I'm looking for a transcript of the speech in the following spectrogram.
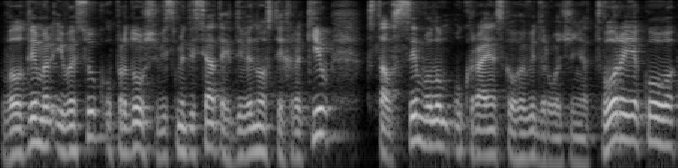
Володимир Івасюк упродовж 80-х-90-х років став символом українського відродження, твори якого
